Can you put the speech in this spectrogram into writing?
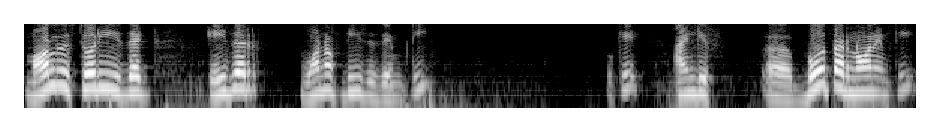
moral of the story is that either one of these is empty okay and if uh, both are non-empty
